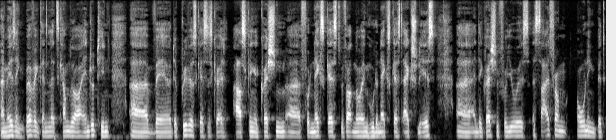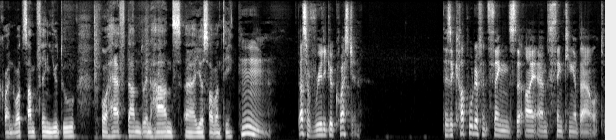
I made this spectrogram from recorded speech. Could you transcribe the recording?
Amazing, perfect. Then let's come to our end routine, uh, where the previous guest is asking a question uh, for the next guest without knowing who the next guest actually is. Uh, and the question for you is: aside from owning Bitcoin, what's something you do or have done to enhance uh, your sovereignty? Hmm, that's a really good question. There's a couple different things that I am thinking about.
